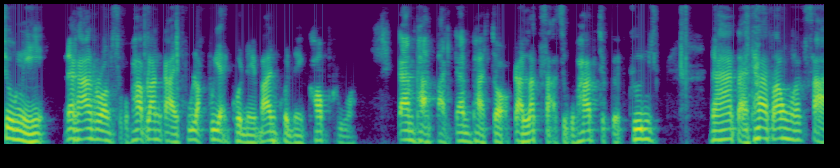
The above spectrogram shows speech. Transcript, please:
ช่วงนี้นะคะรองสุขภาพร่างกายผู้หลักผู้ใหญ่คนในบ้านคนในครอบครัว การผ่าตัดการผ่าเจาะการรักษาสุขภาพจะเกิดขึ้น นะแต่ถ้าต้องรักษา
